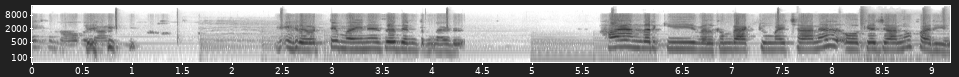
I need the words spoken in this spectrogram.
వేసుకున్నావు ఒక ఈ రొట్టి మైనేజే తింటున్నాడు. హాయ్ అందరికి welcome back to my channel okay Janu for you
